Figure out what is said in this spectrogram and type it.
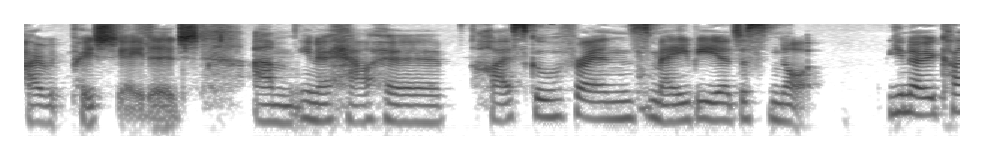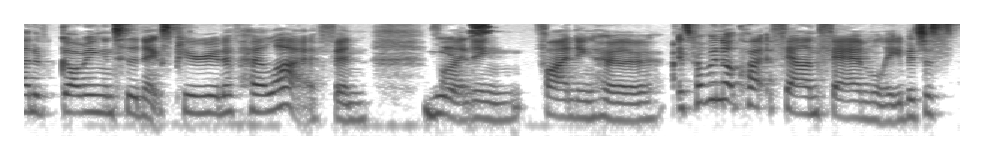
I appreciated, um, you know, how her high school friends maybe are just not you know, kind of going into the next period of her life and yes. finding finding her. It's probably not quite found family, but just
